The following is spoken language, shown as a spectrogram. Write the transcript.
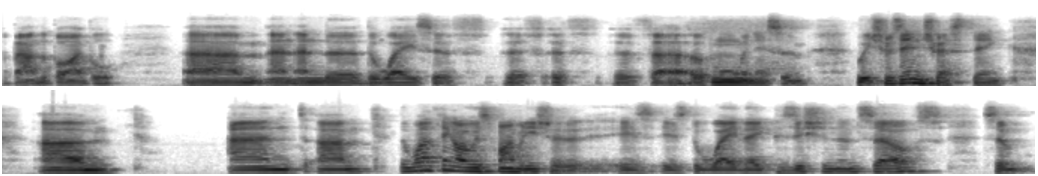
about the Bible. Um, and and the the ways of of of of, uh, of Mormonism, which was interesting. Um, and um, the one thing I always find really interesting is is the way they position themselves. So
